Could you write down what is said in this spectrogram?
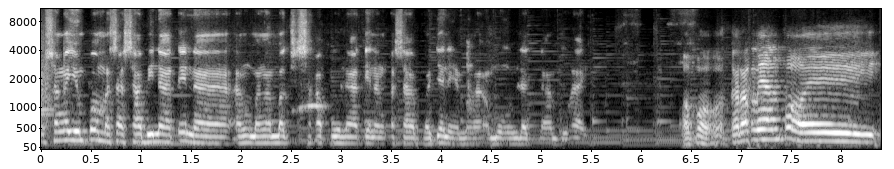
So, sa ngayon po, masasabi natin na ang mga magsasaka po natin ang kasama dyan, eh, mga umuunlad na buhay. Opo, karamihan po, eh,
